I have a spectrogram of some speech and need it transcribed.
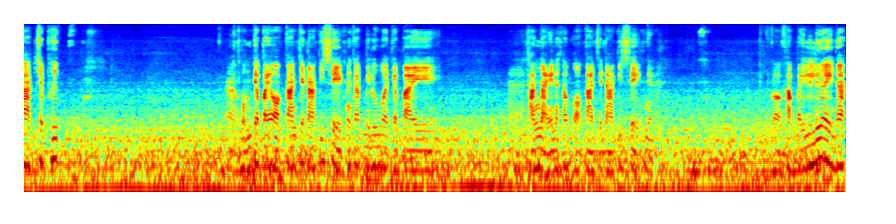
ราชพฤกษ์ผมจะไปออกการจนาพิเศษกนะครับ ไม่รู้ว่าจะไปทางไหนนะครับ ออกการจนาพิเศษกเนี่ย ก็ขับไปเรื่อยๆนะ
